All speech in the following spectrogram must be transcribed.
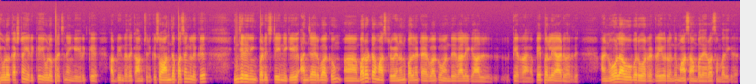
இவ்வளோ கஷ்டம் இருக்குது இவ்வளோ பிரச்சனை இங்கே இருக்குது அப்படின்றத காமிச்சிருக்கு. ஸோ அந்த பசங்களுக்கு இன்ஜினியரிங் படிச்சுட்டு இன்றைக்கி அஞ்சாயிரம் ரூபாய்க்கும் பரோட்டா மாஸ்டர் வேணும்னு பதினெட்டாயிரம் ரூபாய்க்கும் வந்து வேலைக்கு ஆள் தேடுறாங்க. பேப்பர்லேயே ஆட் வருது. அண்ட் ஓலா ஊபர் ஓடுற டிரைவர் வந்து மாதம் ஐம்பதாயிரம் சம்பாதிக்கிறார்.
